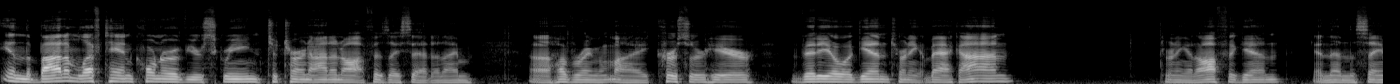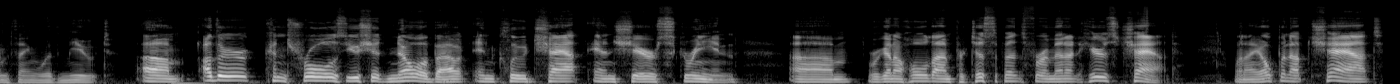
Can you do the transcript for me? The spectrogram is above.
in the bottom left-hand corner of your screen to turn on and off, as I said, and I'm uh, hovering my cursor here. Video again, turning it back on, turning it off again, and then the same thing with mute. Um, other controls you should know about include chat and share screen. Um, we're going to hold on participants for a minute. Here's chat. When I open up chat,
